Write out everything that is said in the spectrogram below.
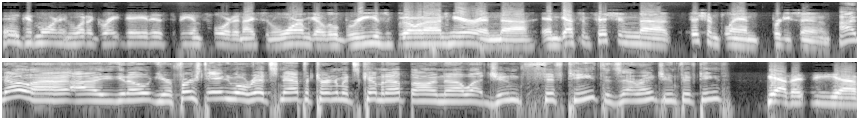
Hey, good morning. What a great day it is to be in Florida. Nice and warm. Got a little breeze going on here, and uh, and got some fishing uh, fishing planned pretty soon. I know. I, I, you know, your first annual Red Snapper tournament's coming up on uh, what June fifteenth? Is that right? June fifteenth. Yeah, the, the uh,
